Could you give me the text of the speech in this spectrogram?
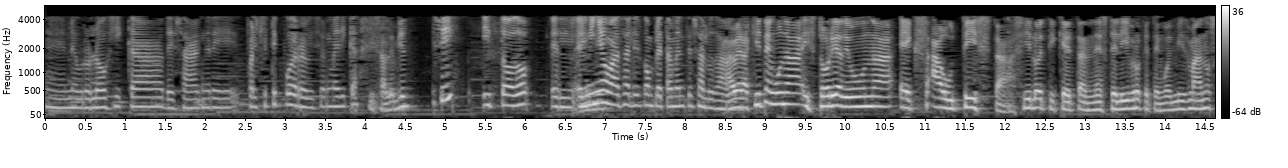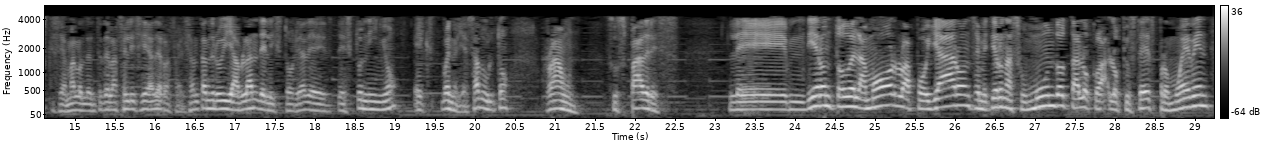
eh, neurológica, de sangre, cualquier tipo de revisión médica. ¿Y salen bien? Sí, y todo el, niño va a salir completamente saludable. A ver, aquí tengo una historia de una ex autista, así lo etiqueta en este libro que tengo en mis manos, que se llama Los lentes de la felicidad de Rafael Santandreu, y hablan de la historia de, de este niño, ex, bueno, ya es adulto, Round, sus padres le dieron todo el amor, lo apoyaron, se metieron a su mundo, tal lo, lo que ustedes promueven,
